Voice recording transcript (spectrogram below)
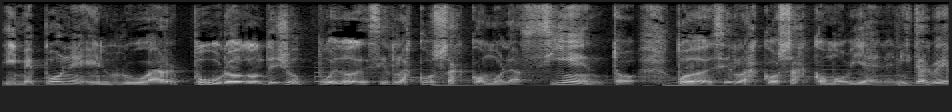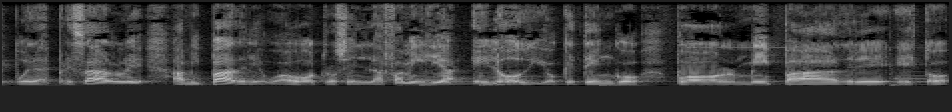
y me pone en un lugar puro donde yo puedo decir las cosas como las siento, puedo decir las cosas como vienen y tal vez pueda expresarle a mi padre o a otros en la familia el odio que tengo por mi padre, esto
